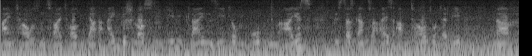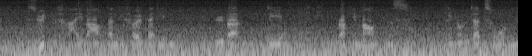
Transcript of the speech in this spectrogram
1000, 2000 Jahre eingeschlossen in kleinen Siedlungen oben im Eis, bis das ganze Eis abtaut und der Weg nach Süden frei war und dann die Völker eben über die Rocky Mountains hinunterzogen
